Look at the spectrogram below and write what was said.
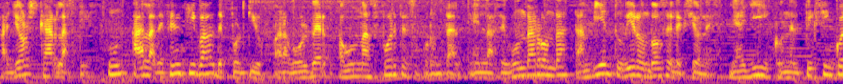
a George Karlaftis, un ala defensiva de Purdue, para volver aún más fuerte su frontal. En la segunda ronda también tuvieron dos selecciones, y allí con el pick 50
